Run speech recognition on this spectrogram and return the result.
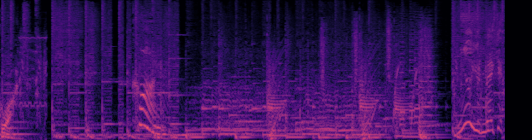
squat. Climb. Knew you'd make it.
